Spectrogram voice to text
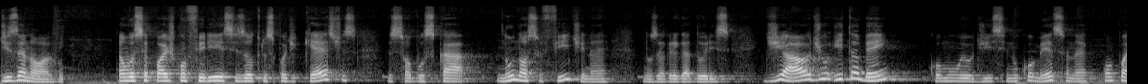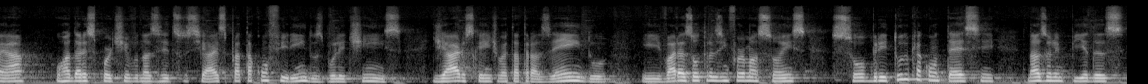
XIX. Então você pode conferir esses outros podcasts, é só buscar no nosso feed, né, nos agregadores de áudio e também, como eu disse no começo, né, acompanhar o Radar Esportivo nas redes sociais para estar tá conferindo os boletins diários que a gente vai estar tá trazendo e várias outras informações sobre tudo que acontece nas Olimpíadas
